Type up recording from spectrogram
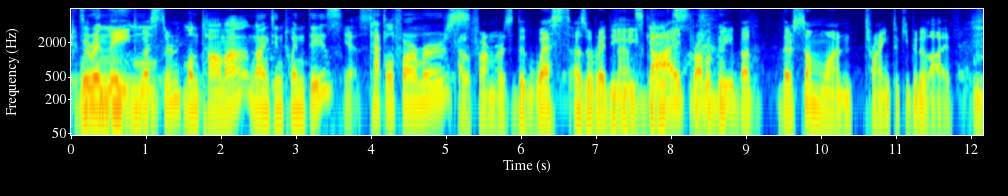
It's We're in late M- western. Montana, 1920s. Yes. Cattle farmers. Cattle farmers. The West has already Landscapes. died, probably, but there's someone trying to keep it alive. Mm.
